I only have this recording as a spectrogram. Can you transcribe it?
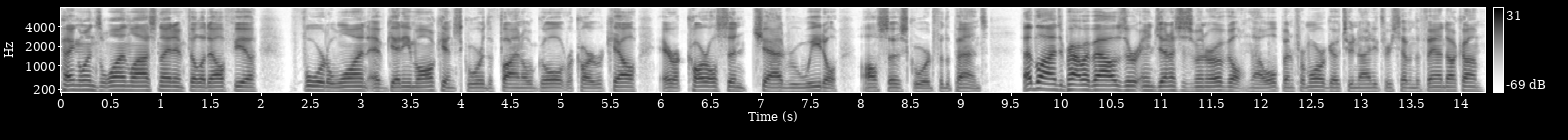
Penguins won last night in Philadelphia four to one. Evgeny Malkin scored the final goal. Rickard Rakell, Erik Karlsson, Chad Ruhwedel also scored for the Pens. Headlines are powered by Bowser and Genesis Monroeville. Now open for more. Go to 937thefan.com.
